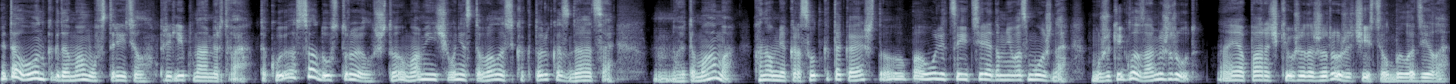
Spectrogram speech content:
Это он, когда маму встретил, прилип намертво. Такую осаду устроил, что маме ничего не оставалось, как только сдаться. Но это мама. Она у меня красотка такая, что по улице идти рядом невозможно. Мужики глазами жрут. А я парочки уже даже рожи чистил, было дело.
